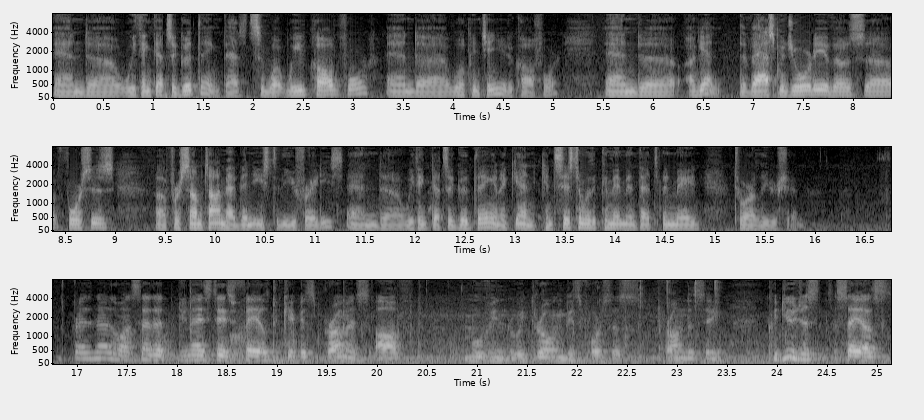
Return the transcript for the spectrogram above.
And uh, we think that's a good thing. That's what we've called for and uh, will continue to call for. And uh, again, the vast majority of those uh, forces uh, for some time have been east of the Euphrates. And uh, we think that's a good thing. And again, consistent with the commitment that's been made to our leadership. President Erdogan said that the United States failed to keep its promise of moving, withdrawing these forces from the city. Could you just say us,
